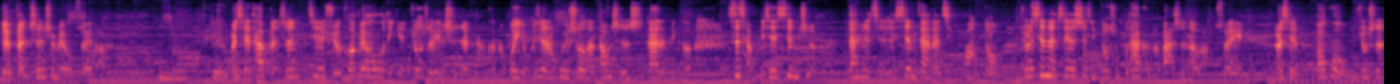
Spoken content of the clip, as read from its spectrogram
对本身是没有罪的。对，而且它本身这些学科背后的研究者也是人，他可能会有一些人会受到当时时代的那个思想的一些限制，但是其实现在的情况都就是现在这些事情都是不太可能发生的了，所以而且包括我们就是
